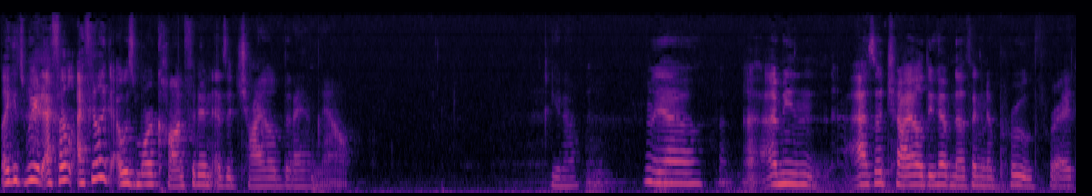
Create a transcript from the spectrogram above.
like it's weird. I felt I feel like I was more confident as a child than I am now. You know? Yeah, I- mean, as a child, you have nothing to prove, right?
